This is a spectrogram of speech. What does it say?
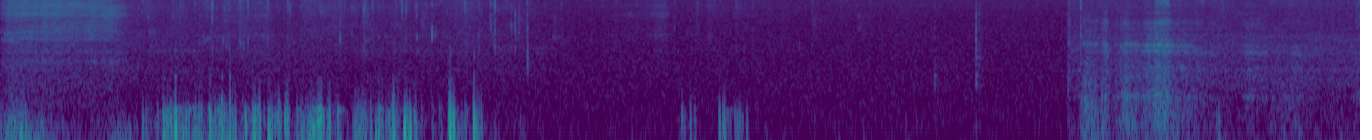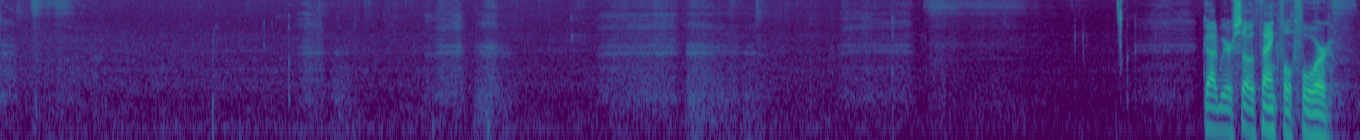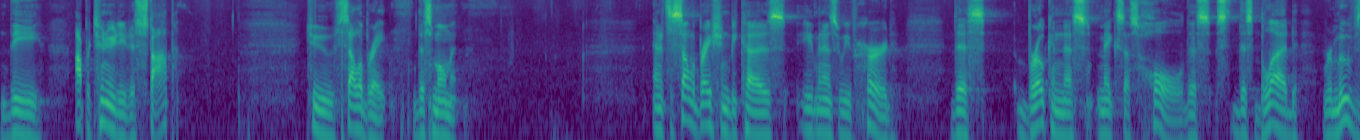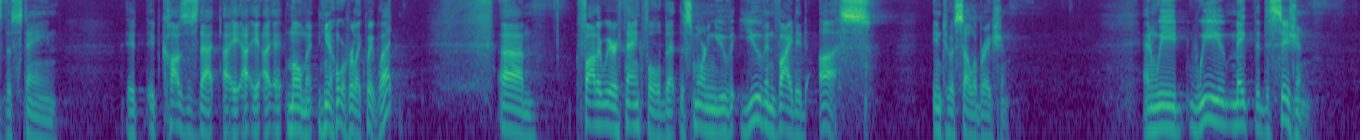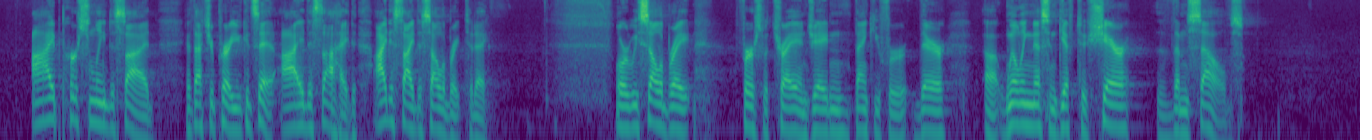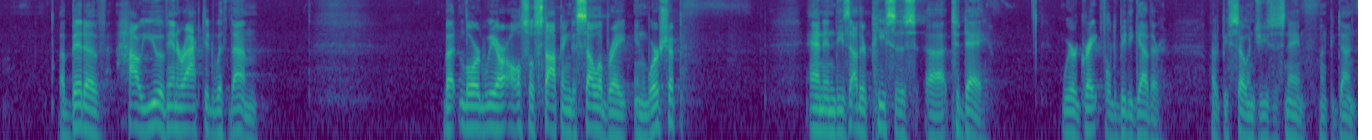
God, we are so thankful for the opportunity to stop, to celebrate this moment. And it's a celebration because, even as we've heard, this brokenness makes us whole. This, this blood removes the stain. It, it causes that a, a, a moment, you know, where we're like, wait, what? Um, Father, we are thankful that this morning you've, you've invited us into a celebration. And we, we make the decision. I personally decide if that's your prayer, you could say it. I decide. I decide to celebrate today. Lord, we celebrate first with Trey and Jaden. Thank you for their uh, willingness and gift to share themselves. A bit of how you have interacted with them. But Lord, we are also stopping to celebrate in worship and in these other pieces uh, today. We're grateful to be together. Let it be so in Jesus' name. Let it be done.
